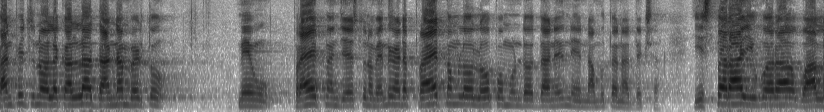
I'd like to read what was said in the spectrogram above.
కనిపించిన వాళ్ళకల్లా దండం పెడుతూ మేము ప్రయత్నం చేస్తున్నాం. ఎందుకంటే ప్రయత్నంలో లోపం ఉండొద్దు అనేది నేను నమ్ముతాను అధ్యక్ష. ఇస్తారా ఇవ్వరా వాళ్ళ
